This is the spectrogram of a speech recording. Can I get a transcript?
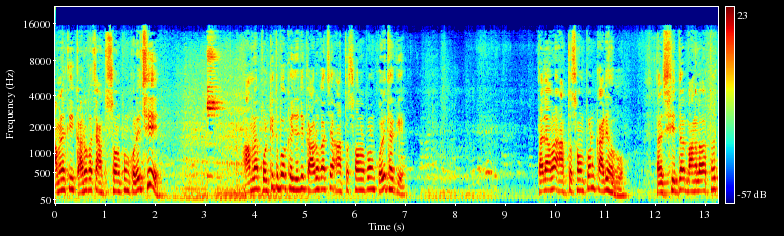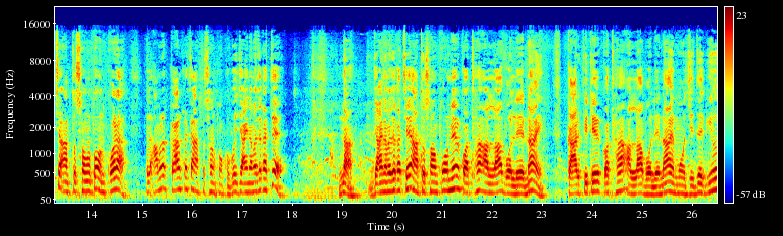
আমরা কি কারও কাছে আত্মসমর্পণ করেছি? আমরা প্রকৃতপক্ষে যদি কারও কাছে আত্মসমর্পণ করে থাকি, তাহলে আমরা আত্মসমর্পণকারী হব। তাহলে সিদ্ধার বাংলা অর্থ হচ্ছে আত্মসমর্পণ করা। তাহলে আমরা কার কাছে আত্মসমর্পণ করব? জায়নামাজের কাছে? না, জায়নামাজের কাছে আত্মসমর্পণের কথা আল্লাহ বলে নাই। কার্পেটের কথা আল্লাহ বলে নাই, মসজিদে গিয়েও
